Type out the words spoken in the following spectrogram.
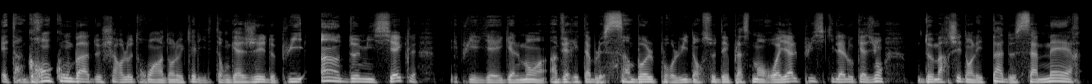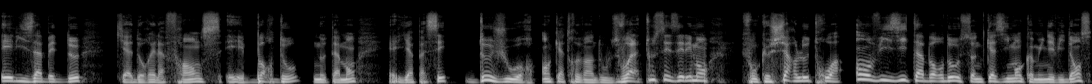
est un grand combat de Charles III hein, dans lequel il est engagé depuis un demi-siècle. Et puis il y a également un, un véritable symbole pour lui dans ce déplacement royal, puisqu'il a l'occasion de marcher dans les pas de sa mère, Élisabeth II, qui adorait la France et Bordeaux notamment. Elle y a passé deux jours en 92. Voilà, tous ces éléments font que Charles III en visite à Bordeaux sonne quasiment comme une évidence.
